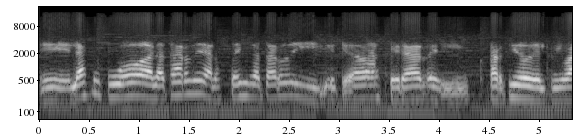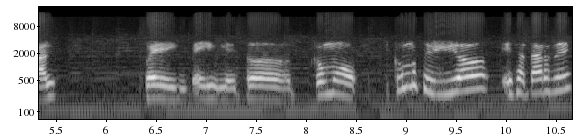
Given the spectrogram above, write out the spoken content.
eh, la jugó a la tarde, a las 6 de la tarde, y le quedaba a esperar el partido del rival. Fue increíble todo, cómo cómo se vivió esa tarde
